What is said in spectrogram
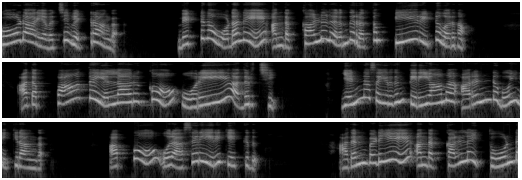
கோடாரிய வச்சு வெட்டுறாங்க. வெட்டின உடனே அந்த கல்லுல இருந்து ரத்தம் பீறிட்டு வருதாம் அத பார்த்த எல்லாருக்கும் ஒரே அதிர்ச்சி. என்ன செய்யறதுன்னு தெரியாம அரண்டு போய் நிக்கிறாங்க. அப்போ ஒரு அசரீரி கேக்குது. அதன்படியே அந்த கல்லை தோண்ட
